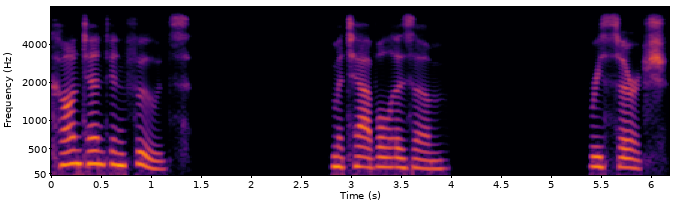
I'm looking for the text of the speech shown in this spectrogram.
Content in foods. Metabolism. Research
